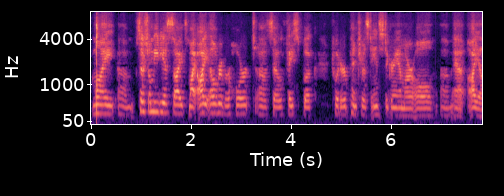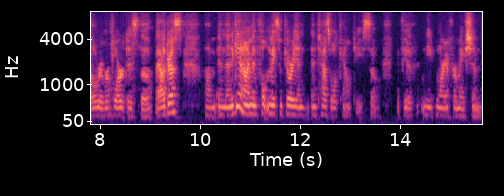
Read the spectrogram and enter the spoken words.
my um, social media sites, my IL River Hort, uh, so Facebook, Twitter, Pinterest, Instagram are all um, at IL River Hort is the address. Um, and then again, I'm in Fulton, Mason, Peoria, and, Tazewell County. So if you need more information.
